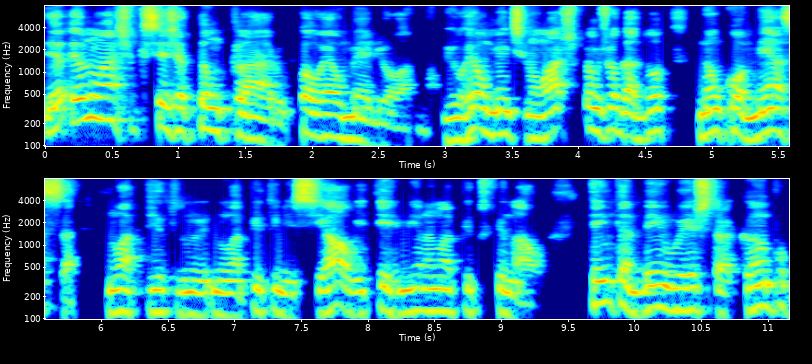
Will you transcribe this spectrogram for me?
eu não acho que seja tão claro qual é o melhor. Eu realmente não acho que um jogador não começa no apito, no, no apito inicial e termina no apito final. Tem também o extracampo,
